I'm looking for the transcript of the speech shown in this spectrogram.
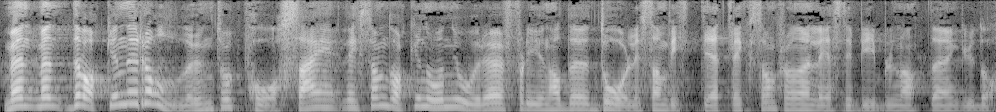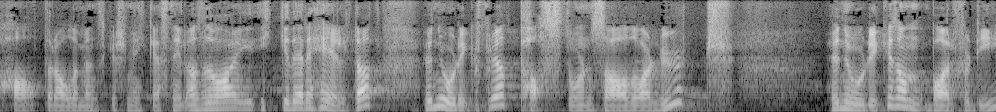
Men, men, det var ikke en rolle hun tok på seg. Liksom. Det var ikke noe hun gjorde fordi hun hadde dårlig samvittighet. Liksom, for hun har lest i Bibelen at uh, Gud hater alle mennesker som ikke er snille. Altså, det var ikke det, det hele tatt. Hun gjorde det ikke fordi at pastoren sa det var lurt. Hun gjorde det ikke sånn bare fordi.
